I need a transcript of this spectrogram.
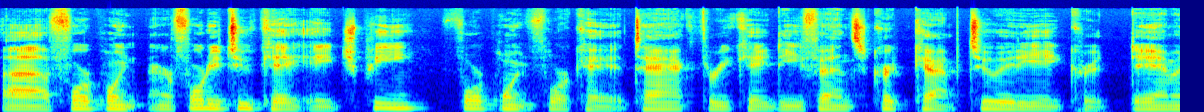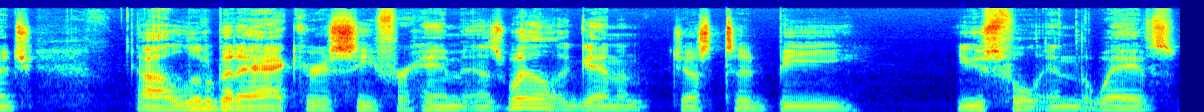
Uh, 4 point, or 42k HP, 4.4k attack, 3k defense, crit cap, 288 crit damage. a little bit of accuracy for him as well. Again, just to be useful in the waves.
